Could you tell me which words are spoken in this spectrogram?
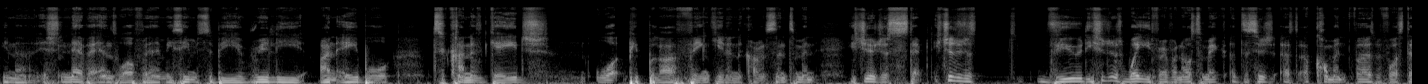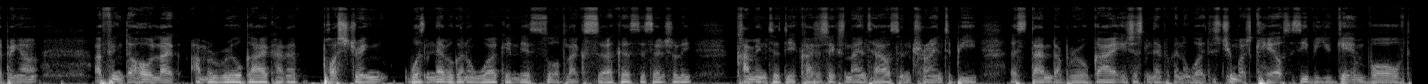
you know, it never ends well for him. He seems to be really unable to kind of gauge what people are thinking and the current sentiment. He should have just stepped. He should have just viewed. He should have just waited for everyone else to make a decision, a comment first before stepping out. I think the whole like I'm a real guy kind of posturing was never going to work in this sort of like circus essentially. Coming to the Tekashi 69 house and trying to be a stand up real guy, it's just never going to work. There's too much chaos. It's either you get involved,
